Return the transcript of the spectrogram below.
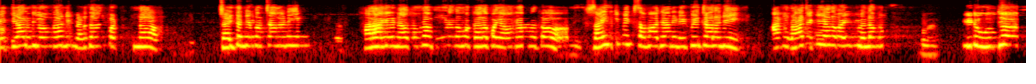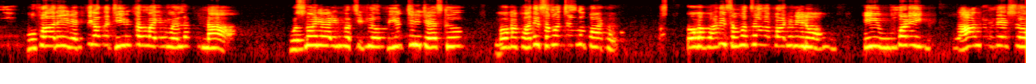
విద్యార్థి లోకాన్ని మెడదాన్ని పట్టుకున్న చైతన్యపరచాలని అలాగే నాకున్న మూఢనమ్మకాలపై అవగాహనతో సైంటిఫిక్ సమాజాన్ని నిర్మించాలని అటు రాజకీయాల వైపు వెళ్ళము ఇటు ఉద్యోగం ఉపాధి వ్యక్తిగత జీవితం వైపు వెళ్ళకుండా ఉస్మానియా యూనివర్సిటీలో పిహెచ్డి చేస్తూ ఒక పది సంవత్సరాల పాటు ఒక పది సంవత్సరాల పాటు నేను ఈ ఉమ్మడి ఆంధ్రప్రదేశ్లో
